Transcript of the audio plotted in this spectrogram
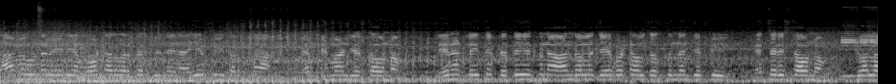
రామగుండం ఏరియా మోటార్ వర్కర్స్ నేను ఐఎఫ్టీ తరఫున మేము డిమాండ్ చేస్తూ ఉన్నాం. లేనట్లయితే పెద్ద ఎత్తున ఆందోళన చేపట్టాల్సి వస్తుందని చెప్పి హెచ్చరిస్తూ ఉన్నాం. ఇవాళ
